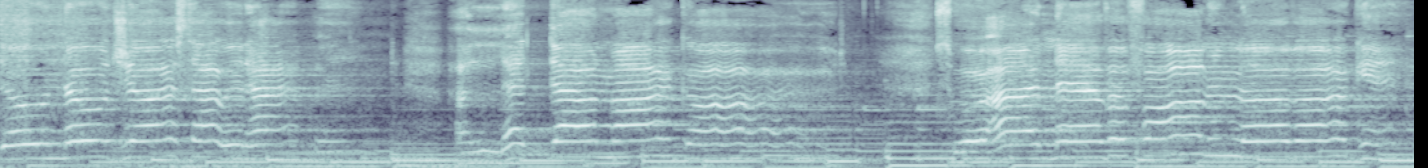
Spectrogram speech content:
don't know just how it happened. I let down my guard. Swore I'd never fall in love again,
